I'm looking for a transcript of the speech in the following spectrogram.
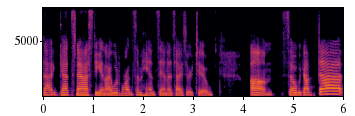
That gets nasty, and I would want some hand sanitizer too. Um, so we got that.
